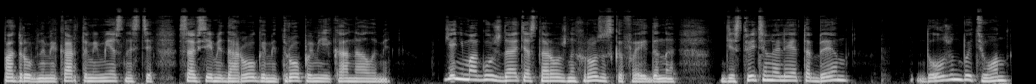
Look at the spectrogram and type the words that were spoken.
Подробными картами местности со всеми дорогами, тропами и каналами. Я не могу ждать осторожных розысков Эйдена. Действительно ли это Бен? Должен быть он.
